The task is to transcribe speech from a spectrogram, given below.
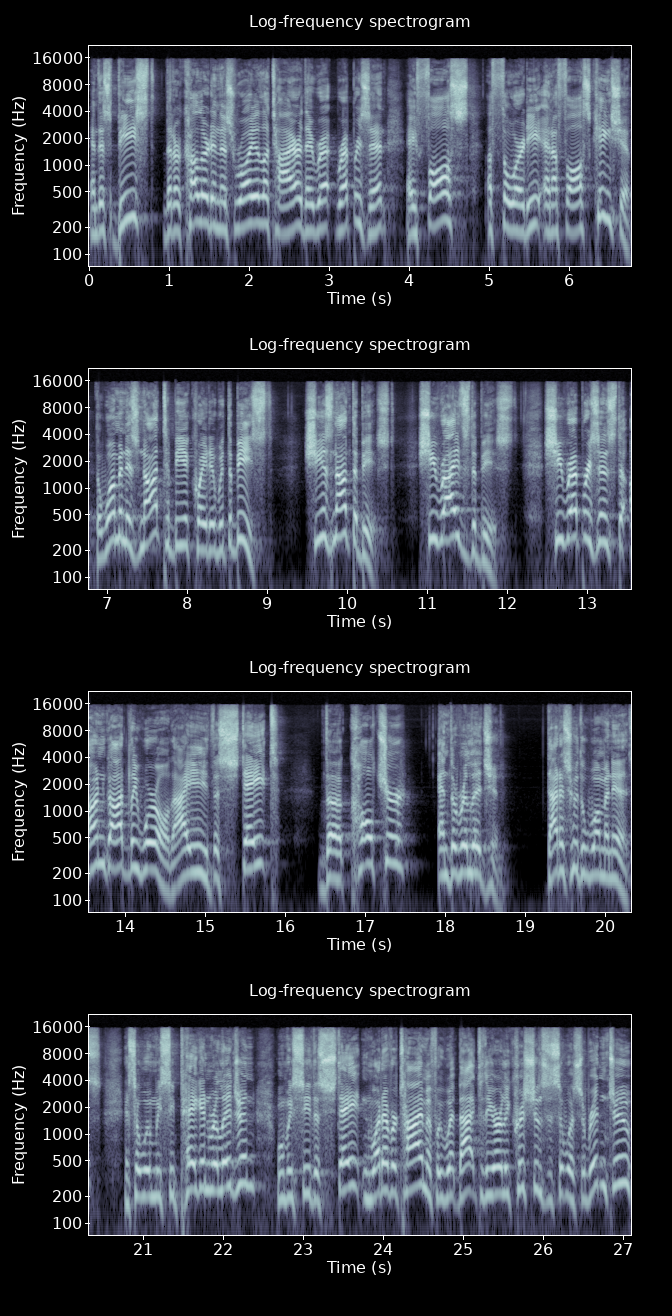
and this beast that are colored in this royal attire, they re- represent a false authority and a false kingship. The woman is not to be equated with the beast. She is not the beast. She rides the beast. She represents the ungodly world, i.e., the state, the culture, and the religion. That is who the woman is. And so when we see pagan religion, when we see the state in whatever time, if we went back to the early Christians as it was written to,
